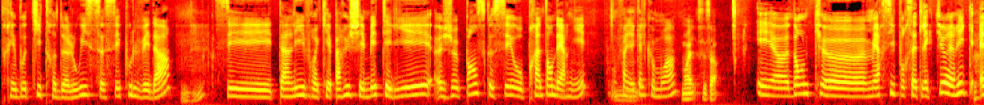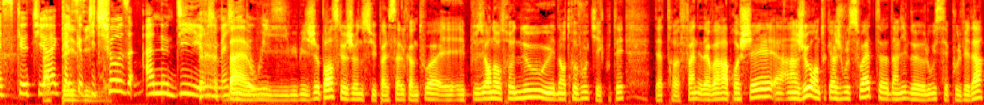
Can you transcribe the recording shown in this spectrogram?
très beau titre de Luis Sepulveda. Mhm. C'est un livre qui est paru chez Métellier, je pense que c'est au printemps dernier, enfin il y a mhm. quelques mois. Oui, c'est ça. Et euh, donc, euh, merci pour cette lecture, Eric. Est-ce que tu as quelques petites choses à nous dire? J'imagine bah que oui. oui. Oui, Je pense que je ne suis pas le seul comme toi et, plusieurs d'entre nous et d'entre vous qui écoutez d'être fans et d'avoir approché un jour, en tout cas je vous le souhaite, d'un livre de Louis Sepulveda.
